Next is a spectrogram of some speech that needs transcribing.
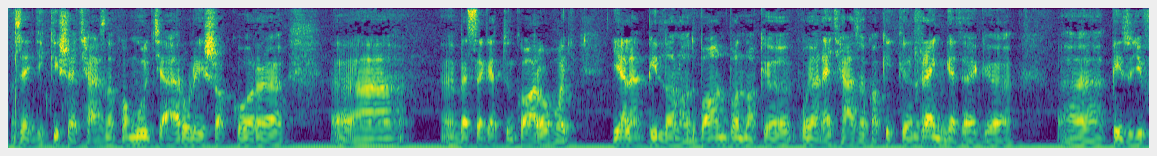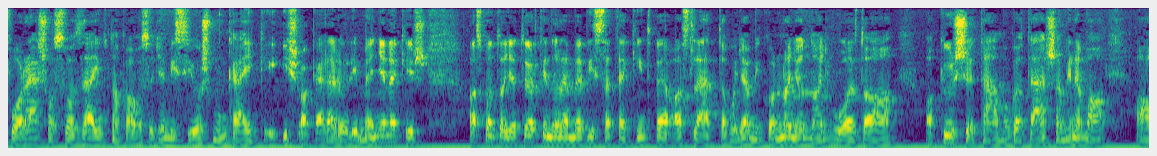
az egyik kisegyháznak a múltjáról, és akkor beszélgettünk arról, hogy jelen pillanatban vannak olyan egyházak, akik rengeteg pénzügyi forráshoz hozzájutnak ahhoz, hogy a missziós munkáik is akár előrébb menjenek, és azt mondta, hogy a történelembe visszatekintve azt látta, hogy amikor nagyon nagy volt a, a külső támogatás, ami nem a, a,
